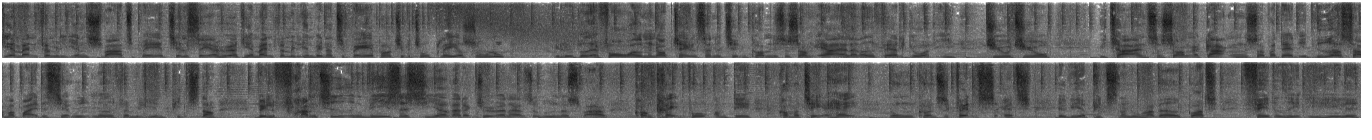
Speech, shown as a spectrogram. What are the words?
Diamantfamilien svarer tilbage til se og høre, at Diamantfamilien vender tilbage på TV2 Play og Zulu i løbet af foråret, men optagelserne til den kommende sæson er allerede færdiggjort i 2020. Vi tager en sæson af gangen, så hvordan et videre samarbejde ser ud med familien Pitsner, vil fremtiden vise, siger redaktøren altså uden at svare konkret på, om det kommer til at have nogen konsekvens, at Elvira Pitsner nu har været godt fedtet ind i hele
